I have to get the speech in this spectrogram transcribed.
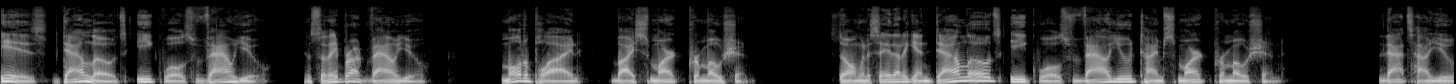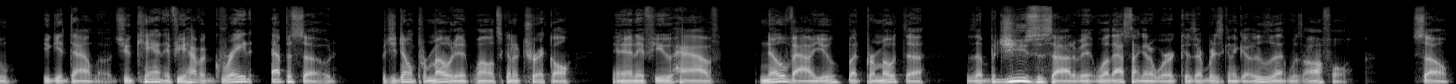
is downloads equals value. And so they brought value multiplied by smart promotion. So I'm going to say that again. Downloads equals value times smart promotion. That's how you you get downloads. You can't if you have a great episode but you don't promote it, well it's going to trickle. And if you have no value but promote the the bejesus out of it, well that's not going to work cuz everybody's going to go, "Ooh, that was awful." So,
